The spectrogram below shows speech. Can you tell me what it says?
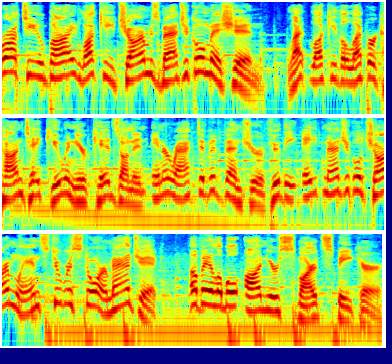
Brought to you by Lucky Charms Magical Mission. Let Lucky the Leprechaun take you and your kids on an interactive adventure through the eight magical charm lands to restore magic. Available on your smart speaker.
